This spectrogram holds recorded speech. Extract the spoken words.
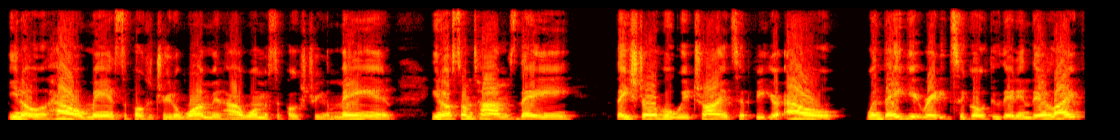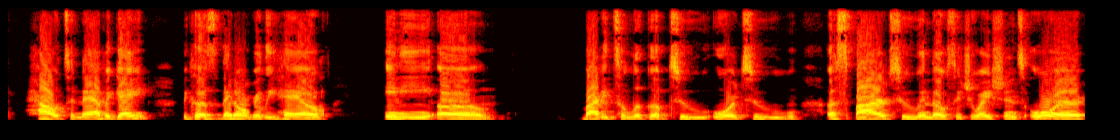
you know how a man's supposed to treat a woman how a woman's supposed to treat a man you know sometimes they they struggle with trying to figure out when they get ready to go through that in their life how to navigate because they don't really have any um body to look up to or to aspire to in those situations. Or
